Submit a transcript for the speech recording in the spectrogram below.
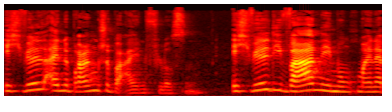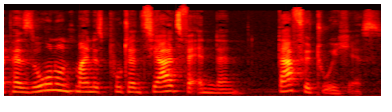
Ich will eine Branche beeinflussen. Ich will die Wahrnehmung meiner Person und meines Potenzials verändern. Dafür tue ich es.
